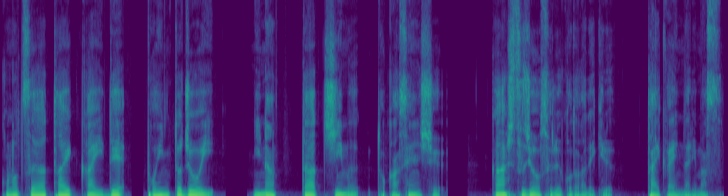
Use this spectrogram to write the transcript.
このツアー大会でポイント上位になったチームとか選手が出場することができる大会になります。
